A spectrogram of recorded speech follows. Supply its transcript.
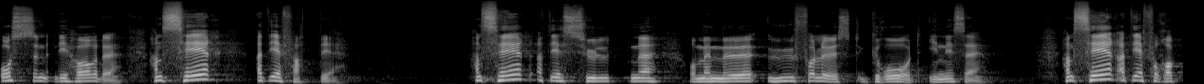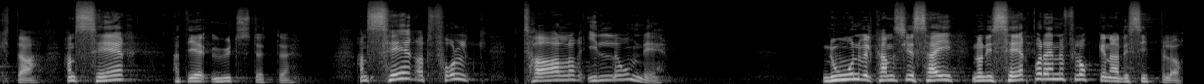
åssen de har det. Han ser at de er fattige. Han ser at de er sultne og med mye uforløst gråd inni seg. Han ser at de er forakta. Han ser at de er utstøtte. Han ser at folk taler ille om dem. Noen vil kanskje si, når de ser på denne flokken av disipler,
